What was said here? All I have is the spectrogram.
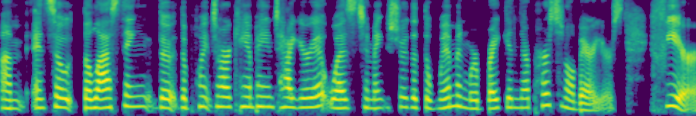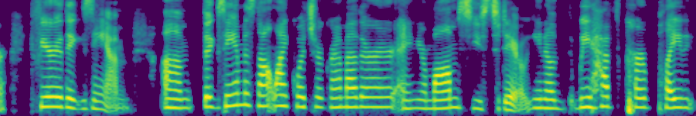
Um, and so the last thing the, the point to our campaign tag your it was to make sure that the women were breaking their personal barriers. Fear fear of the exam. Um, the exam is not like what your grandmother and your moms used to do. You know we have curved plate,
